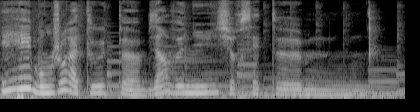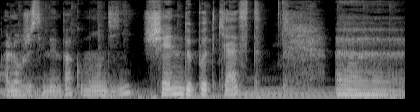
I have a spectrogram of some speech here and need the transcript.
Et bonjour à toutes, bienvenue sur cette, euh, alors je sais même pas comment on dit, chaîne de podcast. Euh,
